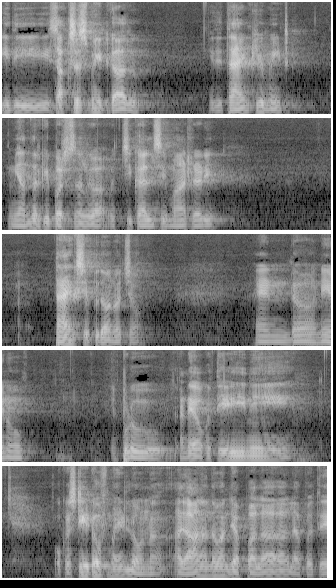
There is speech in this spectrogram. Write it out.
ఇది సక్సెస్ మీట్ కాదు. ఇది థ్యాంక్ యూ మీట్. మీ అందరికీ పర్సనల్గా వచ్చి కలిసి మాట్లాడి థ్యాంక్స్ చెప్పుదామని వచ్చాం. అండ్ నేను ఇప్పుడు అంటే ఒక తెలియని ఒక స్టేట్ ఆఫ్ మైండ్లో ఉన్నా. అది ఆనందం అని చెప్పాలా? లేకపోతే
